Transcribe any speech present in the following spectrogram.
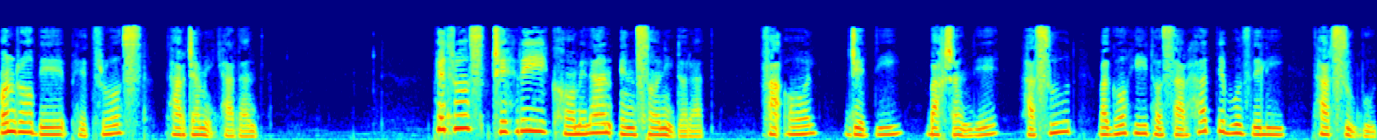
آن را به پتروس ترجمه کردند. پتروس چهره کاملا انسانی دارد. فعال، جدی، بخشنده، حسود و گاهی تا سرحد بزدلی ترسو بود.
